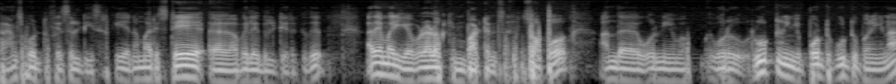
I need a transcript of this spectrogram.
டிரான்ஸ்போர்ட் ஃபெசிலிட்டிஸ் இருக்குது என்ன மாதிரி ஸ்டே அவைலபிலிட்டி இருக்குது அதே மாதிரி எவ்வளோ அளவுக்கு இம்பார்ட்டன்ஸ் ஸோ அப்போது அந்த ஒரு நீங்கள் ஒரு ரூட்டு நீங்கள் போட்டு கூட்டு போனீங்கன்னா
